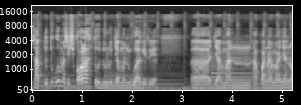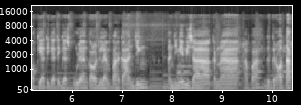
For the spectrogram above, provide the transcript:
Sabtu tuh gue masih sekolah tuh dulu zaman gue gitu ya. Uh, zaman apa namanya Nokia 3310 yang kalau dilempar ke anjing anjingnya bisa kena apa geger otak.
